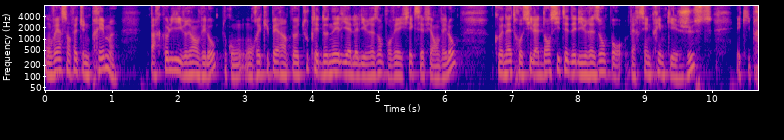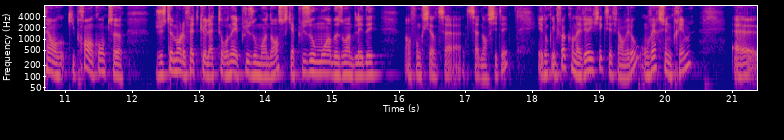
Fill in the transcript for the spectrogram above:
On verse en fait une prime par colis livré en vélo. Donc on, récupère un peu toutes les données liées à la livraison pour vérifier que c'est fait en vélo. Connaître aussi la densité des livraisons pour verser une prime qui est juste et qui prend qui prend en compte justement le fait que la tournée est plus ou moins dense, parce qu'il y a plus ou moins besoin de l'aider en fonction de sa, densité. Et donc une fois qu'on a vérifié que c'est fait en vélo, on verse une prime euh,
